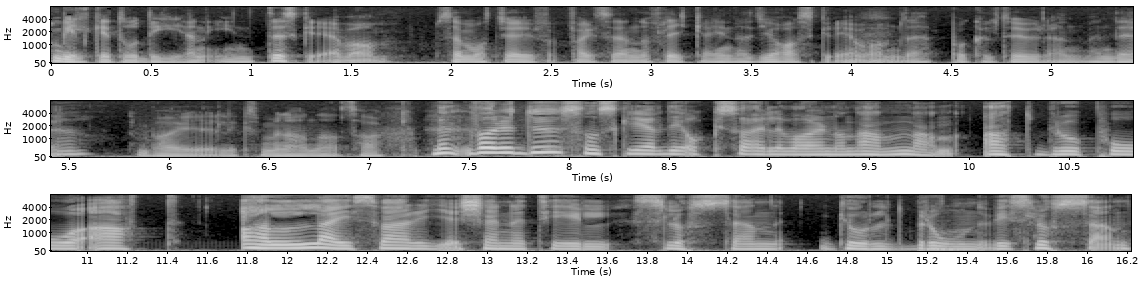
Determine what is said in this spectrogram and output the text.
Vilket då DN inte skrev om. Sen måste jag ju faktiskt ändå flika in att jag skrev om det på Kulturen. Men det Ja. var ju liksom en annan sak. Men var det du som skrev det också, eller var det någon annan? Att bero på att alla i Sverige känner till Slussen, Guldbron vid Slussen.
